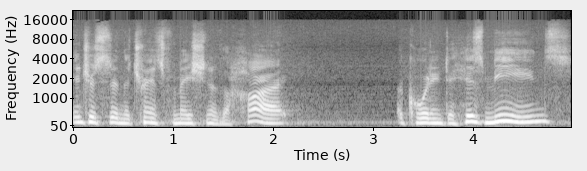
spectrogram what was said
interested in the transformation of the heart according to his means,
